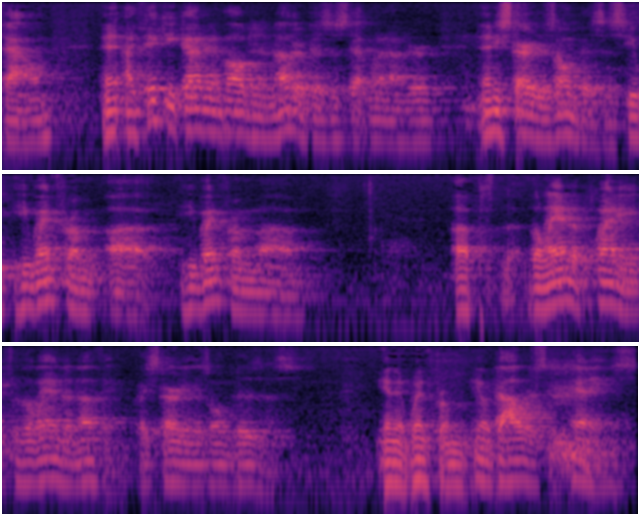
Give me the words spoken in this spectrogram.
down. And I think he got involved in another business that went under. And then he started his own business. He, he went from, uh, he went from, uh, the land of plenty to the land of nothing by starting his own business. And it went from, you know, dollars to pennies.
